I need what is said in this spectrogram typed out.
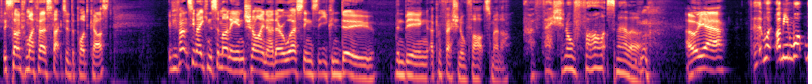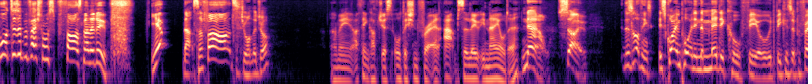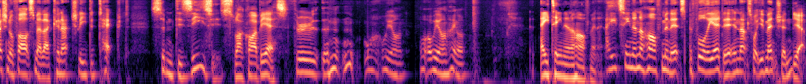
It's time for my first fact of the podcast. If you fancy making some money in China, there are worse things that you can do than being a professional fart smeller. professional fart smeller. Oh yeah. What- I mean, what what does a professional s- fart smeller do? Yep, that's a fart. Do you want the job? I mean, I think I've just auditioned for it and absolutely nailed it. Now, so there's a lot of things. It's quite important in the medical field because a professional fart smeller can actually detect some diseases Like IBS. through. What are we on? What are we on? Hang on. 18 and a half minutes. 18 and a half minutes before the edit, and that's what you've mentioned. Yeah.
